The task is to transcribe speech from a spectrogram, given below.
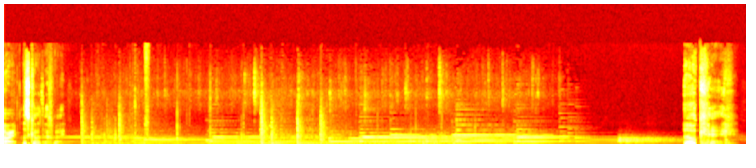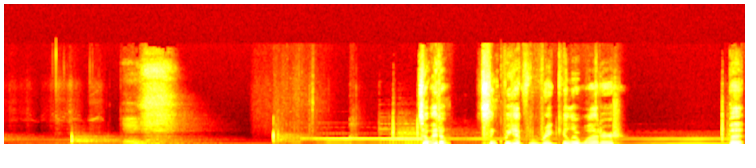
All right, let's go this way. Okay. So I don't think we have regular water, but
